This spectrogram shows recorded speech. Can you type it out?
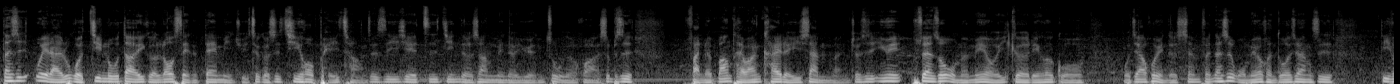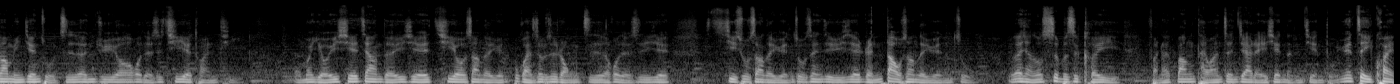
但是未来如果进入到一个 loss and damage，这个是气候赔偿，这是一些资金的上面的援助的话，是不是反而帮台湾开了一扇门？就是因为虽然说我们没有一个联合国国家会员的身份，但是我们有很多像是地方民间组织 NGO 或者是企业团体，我们有一些这样的一些汽油上的援，不管是不是融资或者是一些技术上的援助，甚至于一些人道上的援助。我在想说，是不是可以反而帮台湾增加了一些能见度？因为这一块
